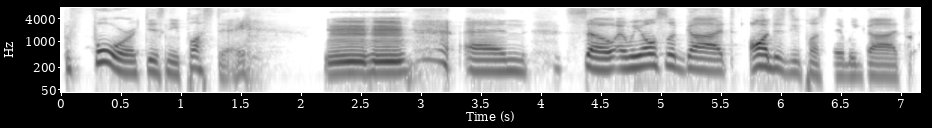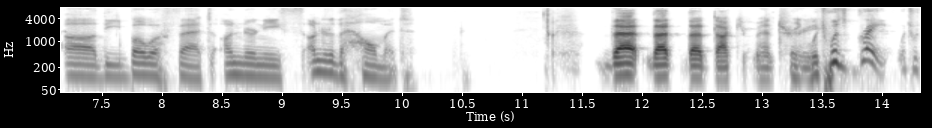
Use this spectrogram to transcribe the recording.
before Disney Plus Day. Mm-hmm. and so and we also got on Disney Plus Day we got uh the Boba Fett underneath under the helmet That that that documentary. which was great, which was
